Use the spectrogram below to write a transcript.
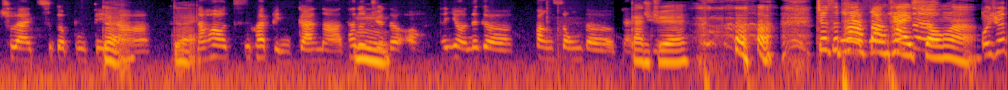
出来吃个布丁啊，对，然后吃块饼干啊，他都觉得哦很有那个。放松的感觉，感觉 就是怕放太松了。我觉得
